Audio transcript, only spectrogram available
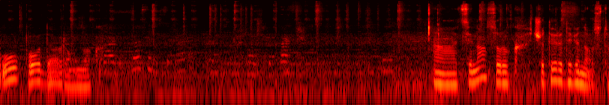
у подарунок. А, ціна 44,90.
